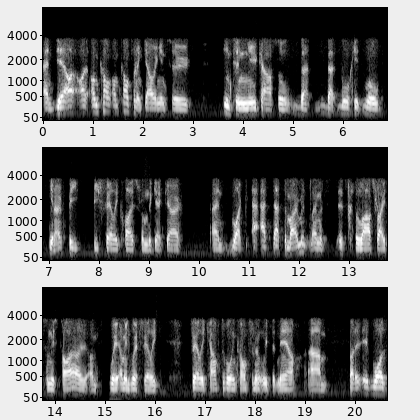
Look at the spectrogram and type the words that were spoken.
and yeah, I, I, I'm com- I'm confident going into into Newcastle that that will hit will you know be be fairly close from the get go. And like at, at the moment, and it's it's the last race on this tyre. I, I'm we I mean we're fairly fairly comfortable and confident with it now. Um, but it, it was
